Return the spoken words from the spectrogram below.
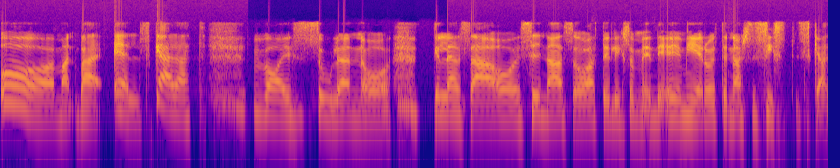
åh, man bara älskar att vara i solen och glänsa och synas och att det liksom är mer åt det narcissistiska.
